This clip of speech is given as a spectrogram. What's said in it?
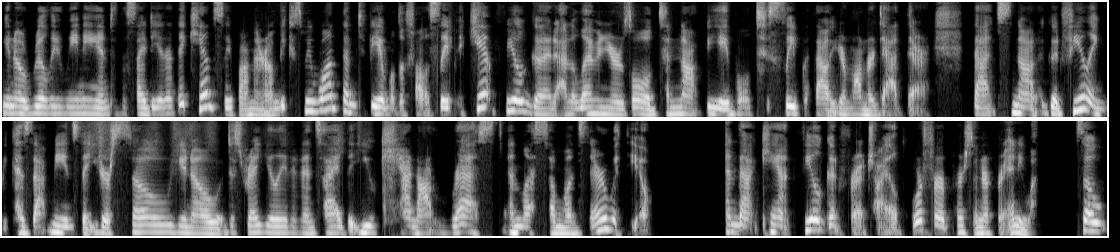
you know, really leaning into this idea that they can sleep on their own because we want them to be able to fall asleep. It can't feel good at 11 years old to not be able to sleep without your mom or dad there. That's not a good feeling because that means that you're so, you know, dysregulated inside that you cannot rest unless someone's there with you. And that can't feel good for a child or for a person or for anyone. So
